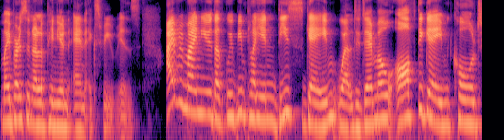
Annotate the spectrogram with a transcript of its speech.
my personal opinion and experience. I remind you that we've been playing this game, well, the demo of the game called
